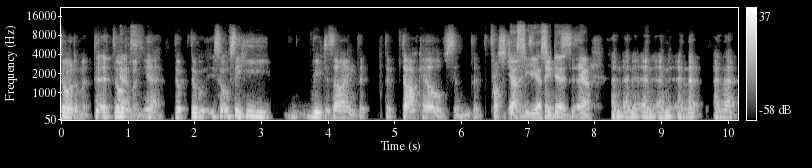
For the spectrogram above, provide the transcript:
Dauterman, Dauterman, yes. yeah. The, the, so obviously he redesigned the, the Dark Elves and the Frost Giants. Yes, yes, he did. Yeah, and and and and and that and that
